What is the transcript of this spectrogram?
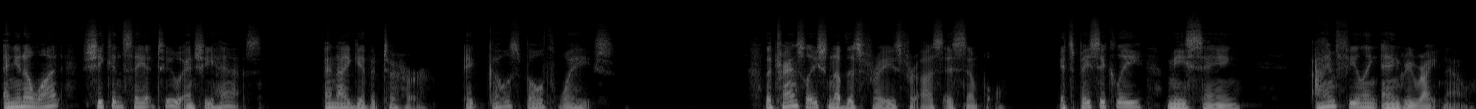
And you know what? She can say it too, and she has. And I give it to her. It goes both ways. The translation of this phrase for us is simple. It's basically me saying, I'm feeling angry right now.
